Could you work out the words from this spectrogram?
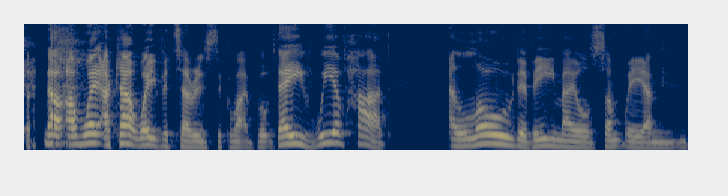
no, I'm wait. I can't wait for Terence to come out. But Dave, we have had a load of emails, haven't we, and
